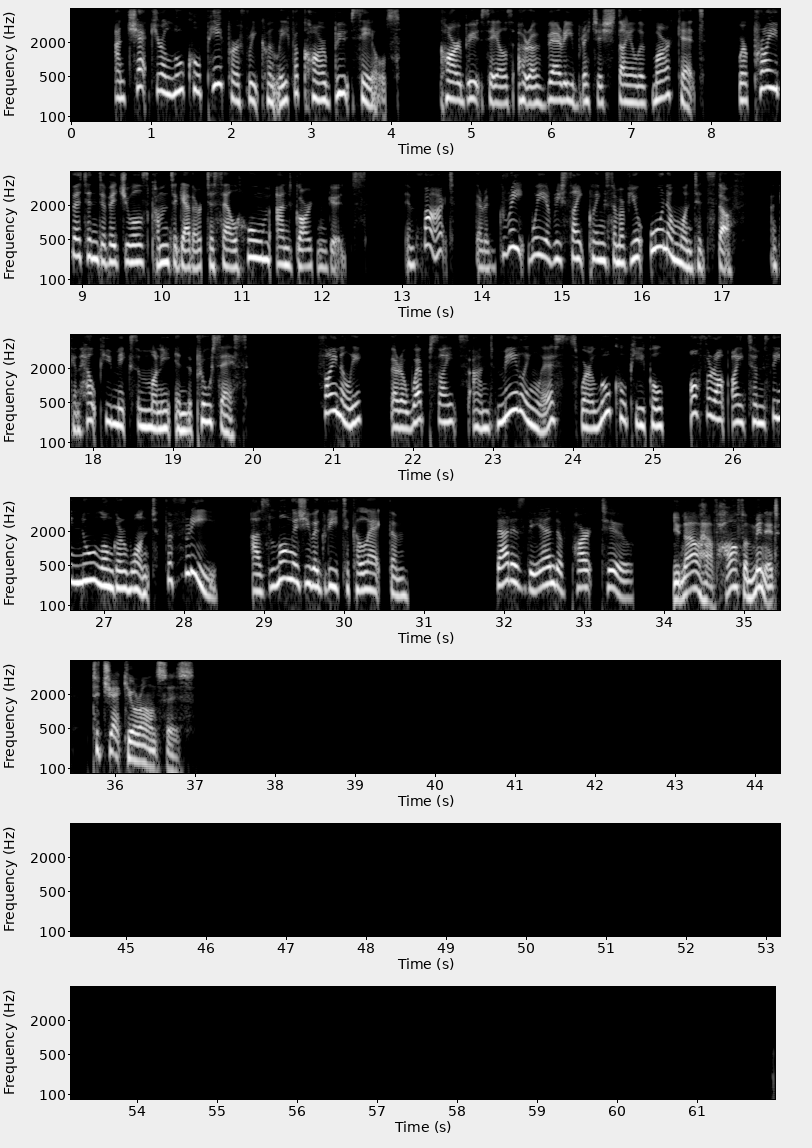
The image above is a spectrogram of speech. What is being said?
And check your local paper frequently for car boot sales. Car boot sales are a very British style of market where private individuals come together to sell home and garden goods. In fact, they're a great way of recycling some of your own unwanted stuff and can help you make some money in the process. Finally, there are websites and mailing lists where local people offer up items they no longer want for free, as long as you agree to collect them. That is the end of part two. You now have half a minute to check your answers.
